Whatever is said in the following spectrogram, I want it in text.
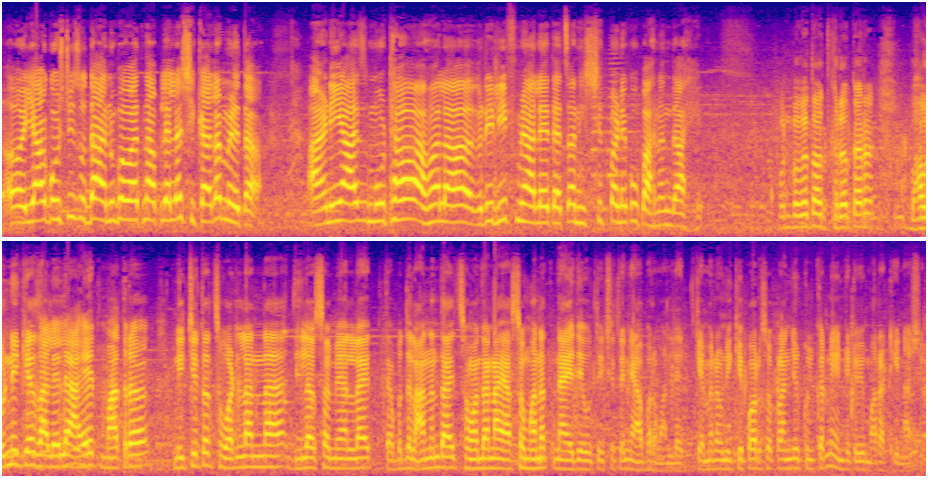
अ, या गोष्टीसुद्धा अनुभवातनं आपल्याला शिकायला मिळतात आणि आज मोठा आम्हाला रिलीफ मिळालं आहे त्याचा निश्चितपणे खूप आनंद आहे. आपण बघत आहोत खरं तर भावनिक हे झालेले आहेत. मात्र निश्चितच वडिलांना दिलासा मिळाला आहे. त्याबद्दल आनंद आहे समाधान आहे असं म्हणत न्यायदेवतेचे त्यांनी आभार मानले आहेत. Camera Nikki Pawar Pranjal Kulkarni N T V Marathi Nashik.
